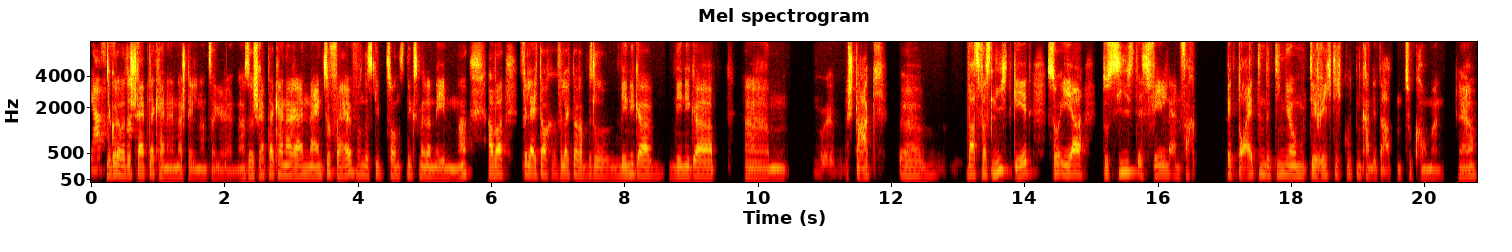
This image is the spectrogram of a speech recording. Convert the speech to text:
ja, ja gut, aber das schreibt ja keiner in der Stellenanzeige rein. Also schreibt ja keiner rein 9 zu 5 und es gibt sonst nichts mehr daneben. Ne? Aber vielleicht auch, vielleicht auch ein bisschen weniger, weniger ähm, stark äh, was, was nicht geht, so eher, du siehst, es fehlen einfach bedeutende Dinge, um die richtig guten Kandidaten zu kommen. Ja,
